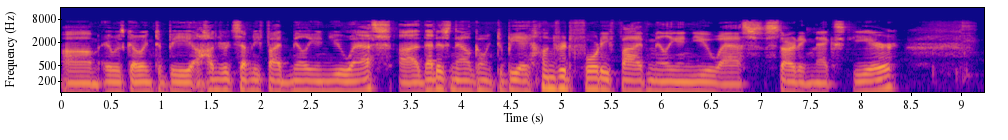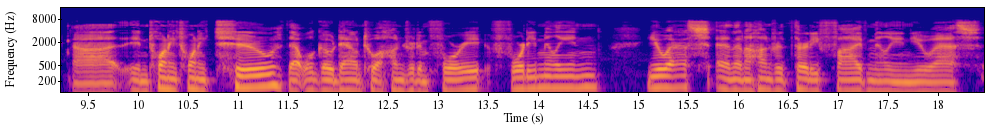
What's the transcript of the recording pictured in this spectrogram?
Um, it was going to be 175 million US. Uh, that is now going to be 145 million US starting next year. Uh, in 2022, that will go down to 140 40 million US and then 135 million US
